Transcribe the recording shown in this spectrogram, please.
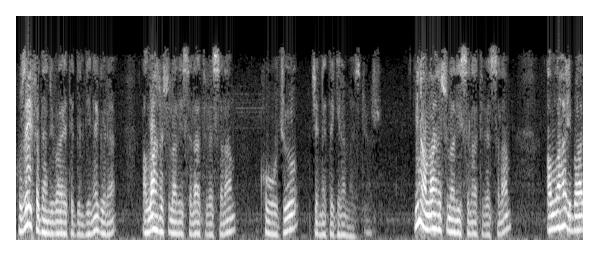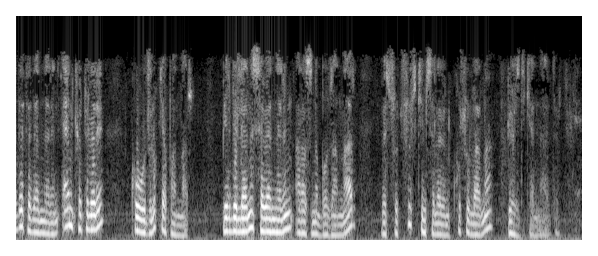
Huzeyfe'den rivayet edildiğine göre Allah Resulü Aleyhisselatü Vesselam kovucu cennete giremez diyor. Yine Allah Resulü Aleyhisselatü Vesselam Allah'a ibadet edenlerin en kötüleri kovuculuk yapanlar, birbirlerini sevenlerin arasını bozanlar ve suçsuz kimselerin kusurlarına göz dikenlerdir diyor.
